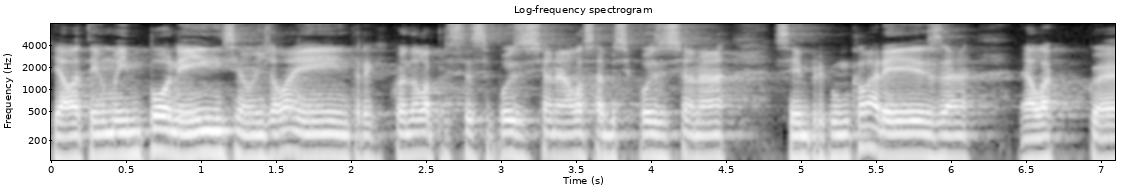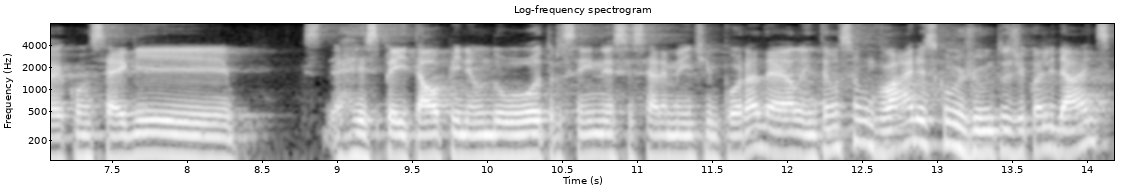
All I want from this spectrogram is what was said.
que ela tem uma imponência onde ela entra, que quando ela precisa se posicionar, ela sabe se posicionar sempre com clareza, ela é, consegue respeitar a opinião do outro sem necessariamente impor a dela. Então são vários conjuntos de qualidades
